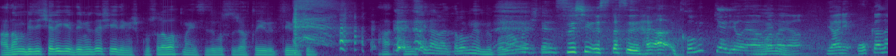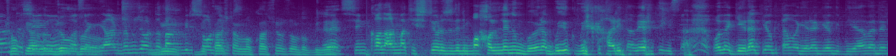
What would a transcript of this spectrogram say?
adam biz içeri girdiğimizde şey demiş. Kusura bakmayın sizi bu sıcakta yürüttüğüm için. ha, kendisiyle alakalı olmayan bir konu ama işte Sushi ustası. Ya, komik geliyor ya Aynen. bana ya. Yani o kadar Çok da şey yardımcı olmasa, oldu. yardımcı orada bir, ben bir sordum. birkaç tane lokasyon sorduk bize. Evet sim kart almak istiyoruz dedi. Mahallenin böyle büyük büyük harita verdi insan. o da gerek yok ama gerek yok diyemedim.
